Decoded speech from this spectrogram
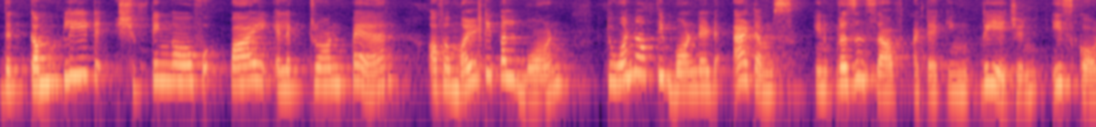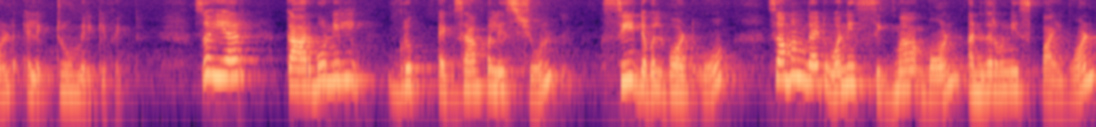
The complete shifting of pi electron pair of a multiple bond to one of the bonded atoms in presence of attacking reagent is called electromeric effect. So here carbonyl group example is shown C double bond O. So among that one is sigma bond another one is pi bond.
